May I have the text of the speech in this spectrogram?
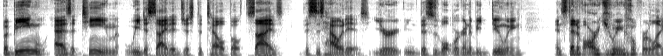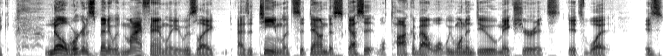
But being as a team, we decided just to tell both sides, this is how it is. You're this is what we're going to be doing instead of arguing over like, no, we're going to spend it with my family. It was like as a team, let's sit down, discuss it. We'll talk about what we want to do, make sure it's it's what is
